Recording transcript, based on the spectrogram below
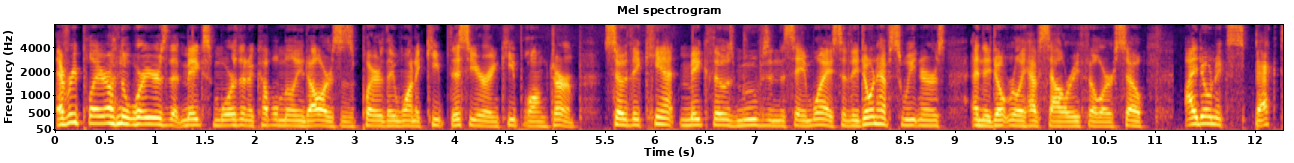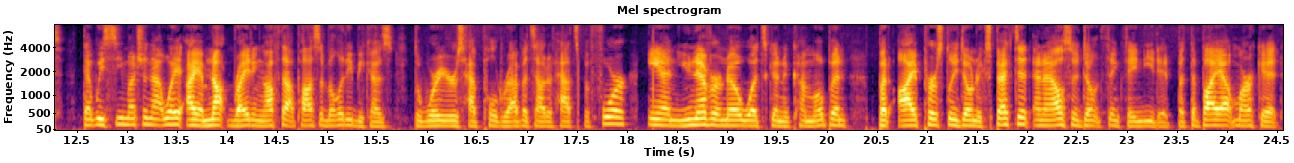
every player on the Warriors that makes more than a couple million dollars is a player they want to keep this year and keep long term. So they can't make those moves in the same way. So they don't have sweeteners and they don't really have salary filler. So I don't expect that we see much in that way. I am not writing off that possibility because the Warriors have pulled rabbits out of hats before and you never know what's going to come open. But I personally don't expect it, and I also don't think they need it. But the buyout market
